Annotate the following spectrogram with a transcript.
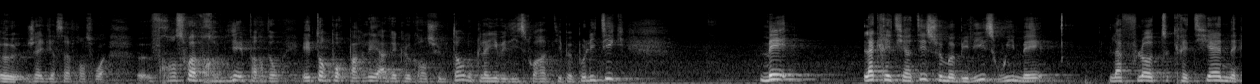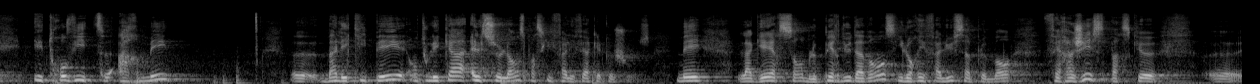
Euh, j'allais dire Saint-François. Euh, François Ier, pardon, étant pour parler avec le grand sultan, donc là il y avait des histoires un petit peu politiques. Mais la chrétienté se mobilise, oui, mais la flotte chrétienne est trop vite armée, euh, mal équipée. En tous les cas, elle se lance parce qu'il fallait faire quelque chose. Mais la guerre semble perdue d'avance. Il aurait fallu simplement faire un geste parce que euh,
